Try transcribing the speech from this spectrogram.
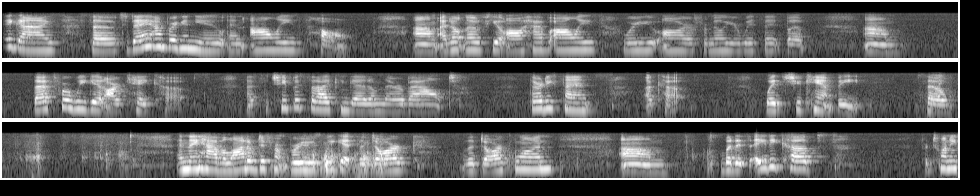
Hey guys, so today I'm bringing you an Ollie's haul. Um, I don't know if you all have Ollie's where you are familiar with it, but um, that's where we get our K-Cups. That's the cheapest that I can get them. They're about 30 cents a cup, which you can't beat. So, and they have a lot of different brews. We get the dark, the dark one, um, but it's 80 cups for 20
